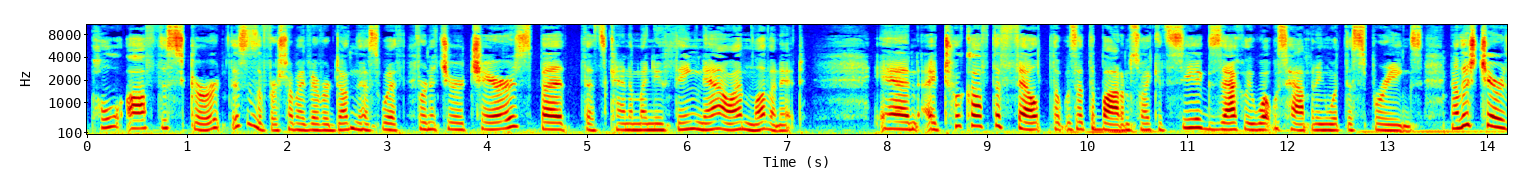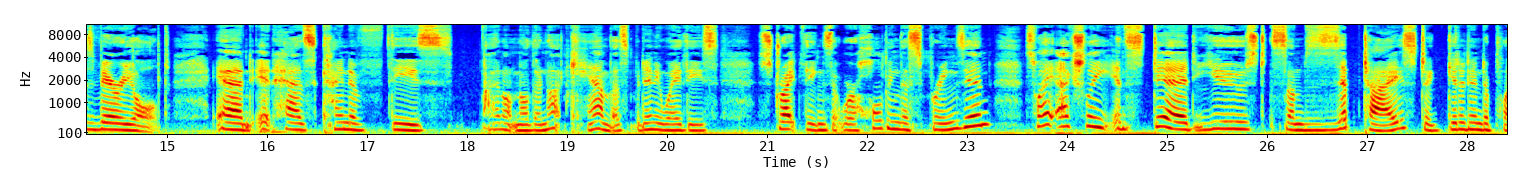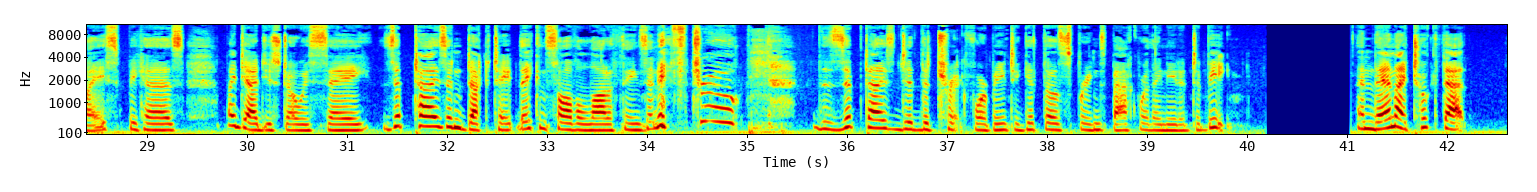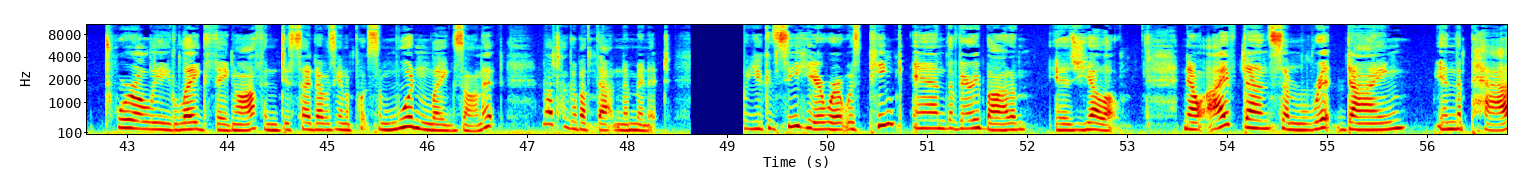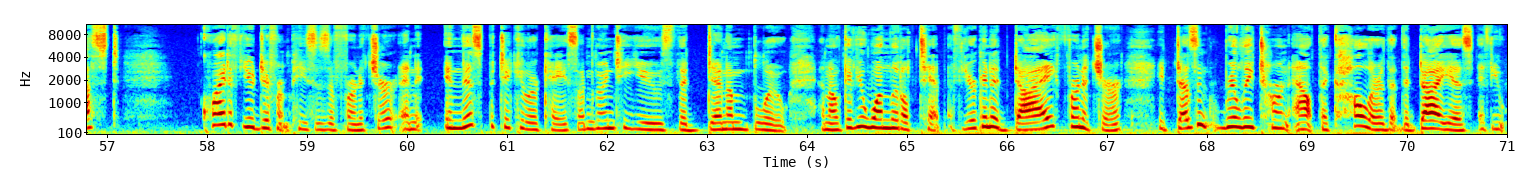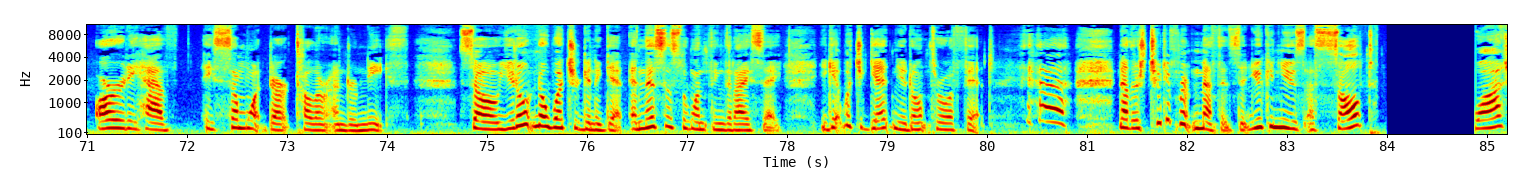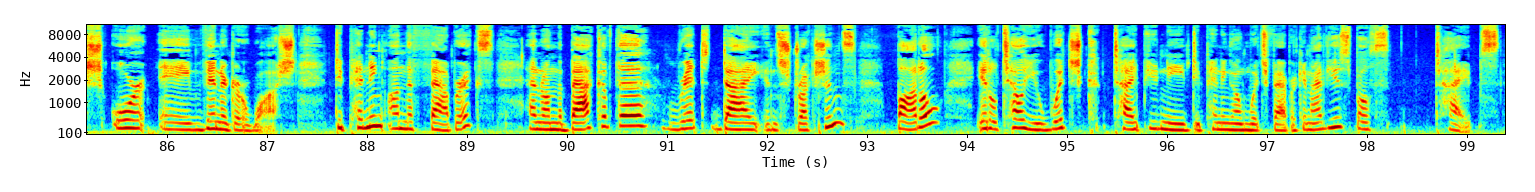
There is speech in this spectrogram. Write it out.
pull off the skirt. This is the first time I've ever done this with furniture chairs, but that's kind of my new thing now. I'm loving it. And I took off the felt that was at the bottom so I could see exactly what was happening with the springs. Now, this chair is very old and it has kind of these, I don't know, they're not canvas, but anyway, these stripe things that were holding the springs in. So I actually instead used some zip ties to get it into place because my dad used to always say zip ties and duct tape, they can solve a lot of things. And it's true. The zip ties did the trick for me to get those springs back where they needed to be. And then I took that twirly leg thing off and decided I was going to put some wooden legs on it. And I'll talk about that in a minute. You can see here where it was pink and the very bottom is yellow. Now I've done some RIT dyeing in the past, quite a few different pieces of furniture, and in this particular case I'm going to use the denim blue. And I'll give you one little tip. If you're going to dye furniture, it doesn't really turn out the color that the dye is if you already have a somewhat dark color underneath. So you don't know what you're going to get. And this is the one thing that I say. You get what you get and you don't throw a fit. now there's two different methods that you can use a salt wash or a vinegar wash depending on the fabrics and on the back of the RIT dye instructions bottle it'll tell you which type you need depending on which fabric and I've used both types.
